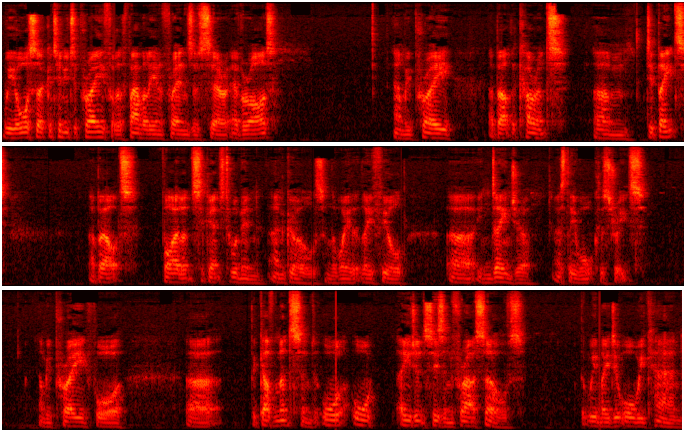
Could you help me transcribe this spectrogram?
We also continue to pray for the family and friends of Sarah Everard, and we pray about the current um, debate about violence against women and girls and the way that they feel uh, in danger as they walk the streets. And we pray for uh, the governments and all, all agencies and for ourselves that we may do all we can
